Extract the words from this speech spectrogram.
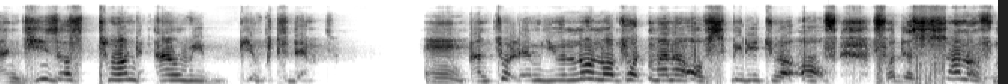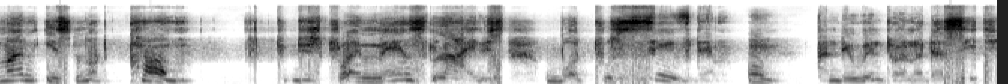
And Jesus turned and rebuked them mm. and told them, You know not what manner of spirit you are of, for the Son of Man is not come to destroy men's lives, but to save them. Mm. And they went to another city.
